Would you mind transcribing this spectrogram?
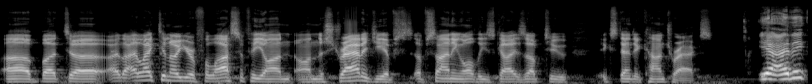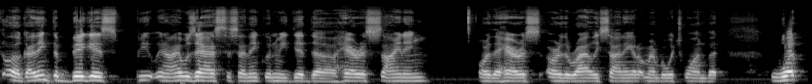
Uh, but uh, I, I, like to know your philosophy on on the strategy of, of signing all these guys up to extended contracts. Yeah, I think. Look, I think the biggest. You I was asked this. I think when we did the Harris signing, or the Harris or the Riley signing. I don't remember which one, but what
